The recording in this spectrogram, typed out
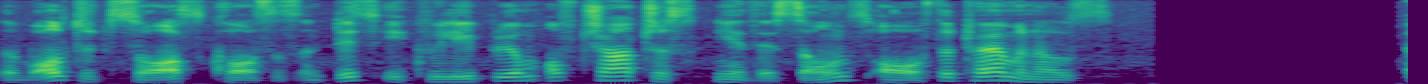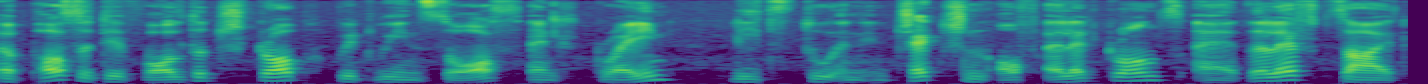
the voltage source causes a disequilibrium of charges near the zones of the terminals. A positive voltage drop between source and drain leads to an injection of electrons at the left side,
